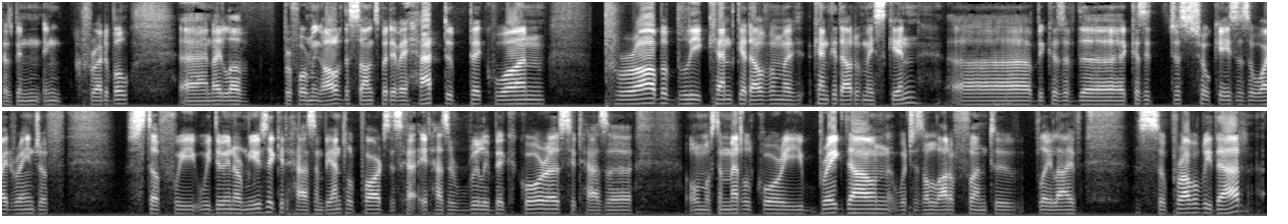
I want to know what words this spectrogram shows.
has been incredible, and I love performing all of the songs. But if I had to pick one, probably can't get out of my can't get out of my skin uh, because of the because it just showcases a wide range of stuff we, we do in our music. It has ambiental parts. Ha- it has a really big chorus. It has a almost a metalcore breakdown, which is a lot of fun to play live. So probably that.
